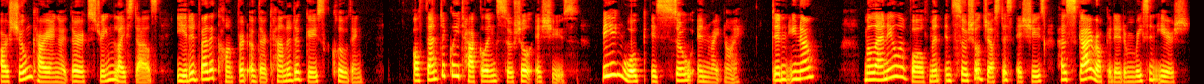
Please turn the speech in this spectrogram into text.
are shown carrying out their extreme lifestyles, aided by the comfort of their Canada Goose clothing. Authentically tackling social issues. Being woke is so in right now. Didn't you know? Millennial involvement in social justice issues has skyrocketed in recent years.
